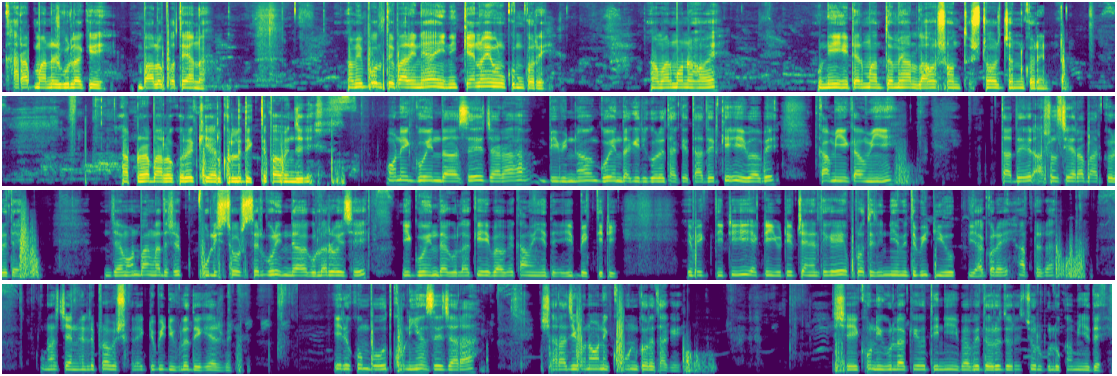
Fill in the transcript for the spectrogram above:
খারাপ মানুষগুলাকে ভালো পথে আনা। আমি বলতে পারি না, ইনি কেন এরকম করে? আমার মনে হয়, উনি এটার মাধ্যমে আল্লাহ সন্তুষ্ট অর্জন করেন। আপনারা ভালো করে খেয়াল করলে দেখতে পাবেন যে, অনেক গোয়েন্দা আছে যারা বিভিন্ন গোয়েন্দাগিরি করে থাকে। তাদেরকে এইভাবে কামিয়ে কামিয়ে তাদের আসল চেহারা বার করে দেয়। যেমন বাংলাদেশের পুলিশ সোর্সের গোয়েন্দাগুলো রয়েছে, এই গোয়েন্দাগুলোকে এভাবে কামিয়ে দেয় এই ব্যক্তিটি। এই ব্যক্তিটি একটি ইউটিউব চ্যানেল থেকে প্রতিদিন নিয়মিত ভিডিও ইয়া করে, আপনারা ওনার চ্যানেলে প্রবেশ করে একটু ভিডিওগুলো দেখে আসবেন। এরকম বহুত খুনি আছে যারা সারা জীবনে অনেক খুন করে থাকে। সেই খুনিগুলাকেও তিনি এইভাবে ধরে ধরে চুলগুলো কামিয়ে দেয়।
